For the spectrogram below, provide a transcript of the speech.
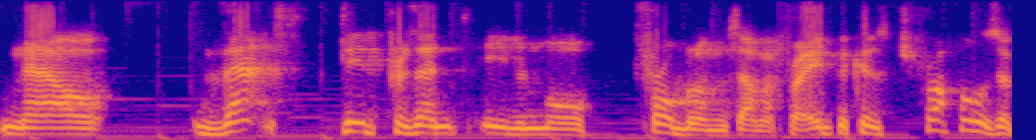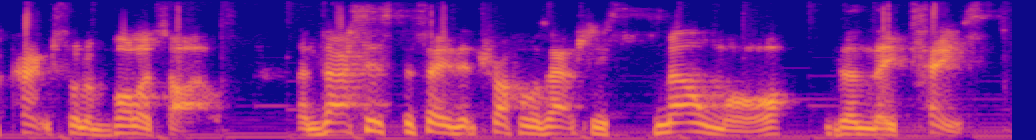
Now, that did present even more problems, I'm afraid, because truffles are packed full of volatiles. And that is to say that truffles actually smell more than they taste.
